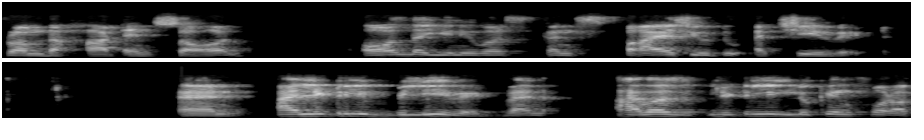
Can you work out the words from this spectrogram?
from the heart and soul, all the universe conspires you to achieve it. And I literally believe it when I was literally looking for a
